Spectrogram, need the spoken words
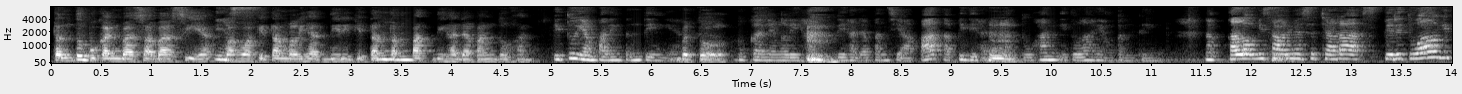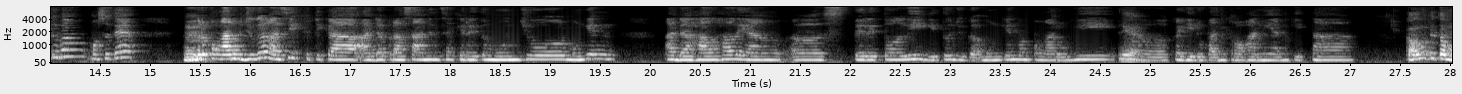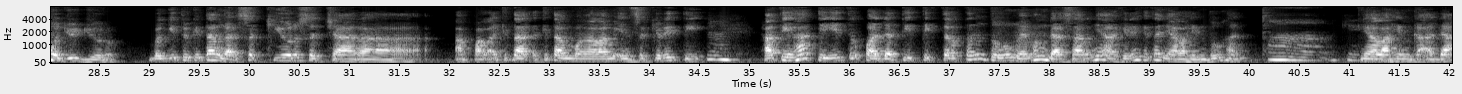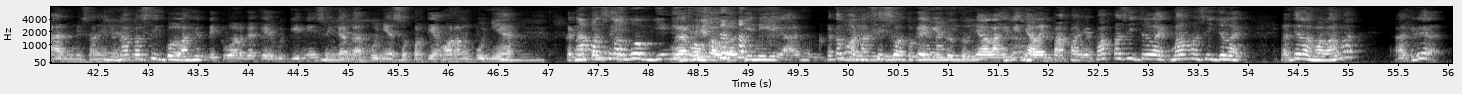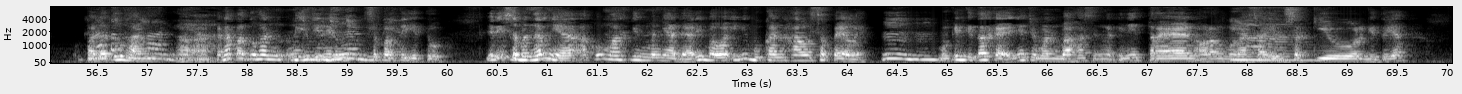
tentu bukan basa-basi ya Yes. bahwa kita melihat diri kita Hmm. tepat di hadapan Tuhan. itu yang paling penting ya Betul. bukan yang ngelihat di hadapan siapa tapi di hadapan Hmm. Tuhan itulah yang penting nah kalau misalnya secara spiritual gitu bang maksudnya Hmm. berpengaruh juga nggak sih ketika ada perasaan insecure itu muncul mungkin ada hal-hal yang eh, spiritually gitu juga mungkin mempengaruhi Iya. eh, kehidupan kerohanian kita Kalau kita mau jujur, begitu kita nggak secure secara apalah kita kita mengalami insecurity, Mm-mm. hati-hati itu pada titik tertentu memang dasarnya akhirnya kita nyalahin Tuhan. ah oke nyalahin keadaan misalnya Iya, kenapa iya. sih gue lahir di keluarga kayak begini sehingga nggak punya seperti yang orang punya Hmm. Kenapa, kenapa sih gue begini kenapa muka gue gini ketemu Iya, anak iya, siswa tuh kayak gitu tuh ya. nyalahinnya Hmm. nyalahin papanya papa sih jelek mama sih jelek nanti lama-lama akhirnya pada Kenapa Tuhan, Tuhan? Iya. kenapa Tuhan ngizinin seperti ya. itu jadi sebenarnya aku makin menyadari bahwa ini bukan hal sepele Hmm, hmm. mungkin kita kayaknya cuman bahas dengan ini tren orang merasa Ya. insecure gitu ya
